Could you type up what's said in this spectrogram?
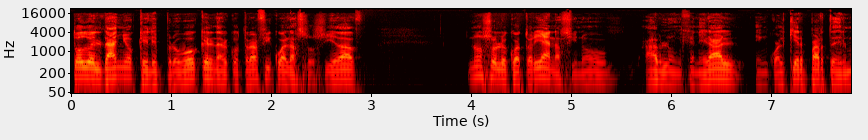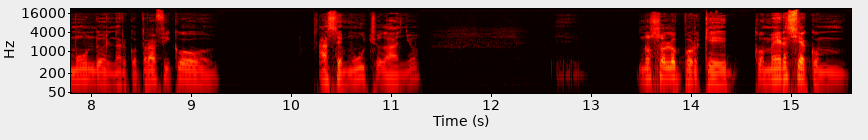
todo el daño que le provoca el narcotráfico a la sociedad, no solo ecuatoriana, sino hablo en general, en cualquier parte del mundo, el narcotráfico hace mucho daño, eh, no solo porque comercia con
